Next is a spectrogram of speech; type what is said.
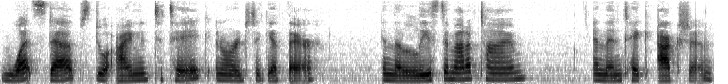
what steps do I need to take in order to get there in the least amount of time? And then take action.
